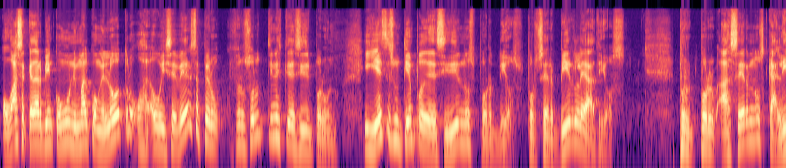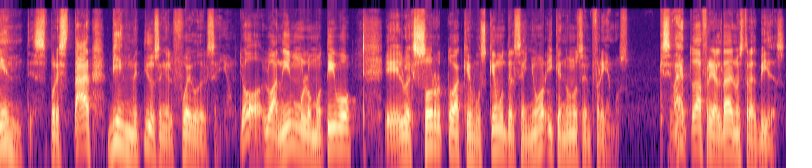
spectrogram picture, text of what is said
O vas a quedar bien con uno y mal con el otro, o, viceversa, pero, pero solo tienes que decidir por uno. Y este es un tiempo de decidirnos por Dios, por servirle a Dios. Por, por hacernos calientes, por estar bien metidos en el fuego del Señor. Yo lo animo, lo motivo, eh, lo exhorto a que busquemos del Señor y que no nos enfriemos. Que se vaya toda frialdad de nuestras vidas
